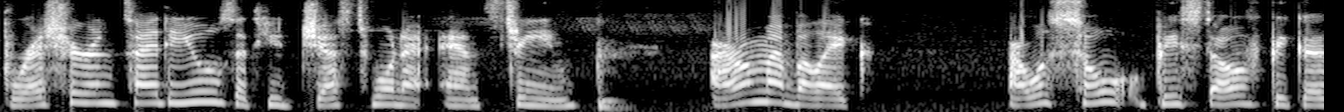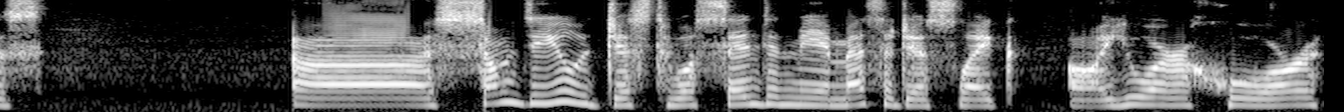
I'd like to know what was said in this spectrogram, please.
pressure inside you that you just want to end stream. I remember like i was so pissed off because uh some dude just was sending me messages like uh, you are a whore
